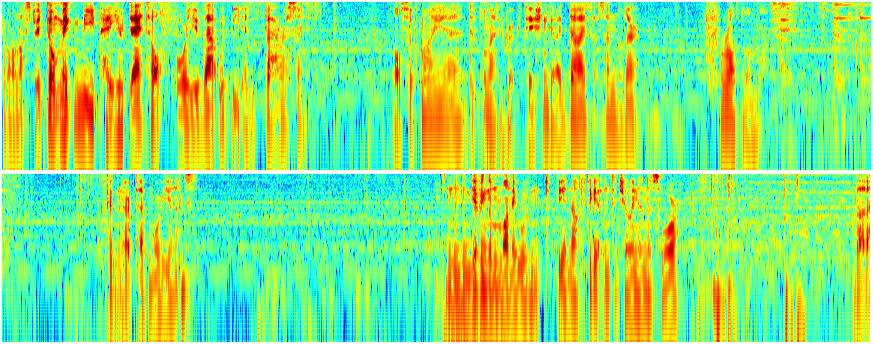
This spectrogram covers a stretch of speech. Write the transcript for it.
Come on, Austria. Don't make me pay your debt off for you. That would be embarrassing. Also, if my uh, diplomatic reputation guy dies, that's another problem. Couldn't hurt to have more units. Mm, giving them money wouldn't be enough to get them to join in this war. But a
